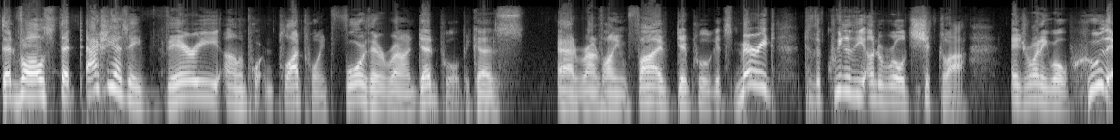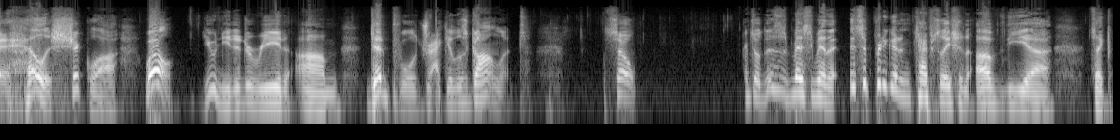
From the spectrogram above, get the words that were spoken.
That involves that actually has a very um, important plot point for their run on Deadpool because at around volume five, Deadpool gets married to the Queen of the Underworld, Shiklah. And you're wondering, well, who the hell is Shiklah? Well, you needed to read um, Deadpool, Dracula's Gauntlet. So, so this is basically it's a pretty good encapsulation of the uh, it's like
